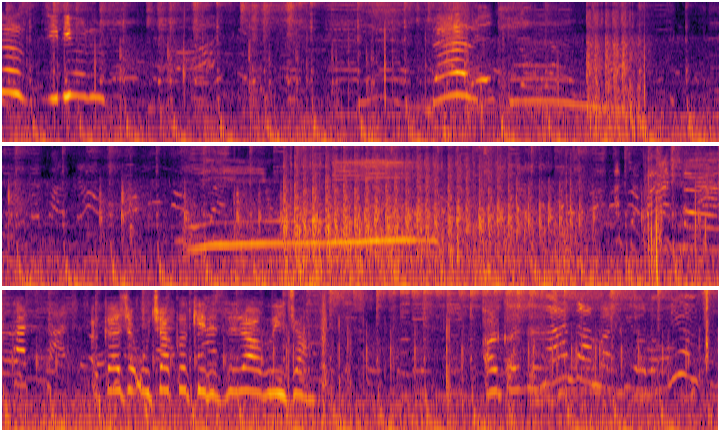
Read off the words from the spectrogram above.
gaz gidiyoruz. Der. Arkadaşlar uçakla kerizleri avlayacağım. Arkadaşlar Nereden bakıyorum biliyor musun?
